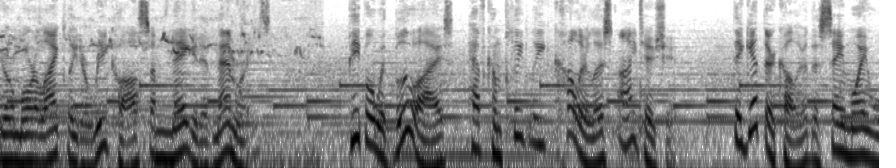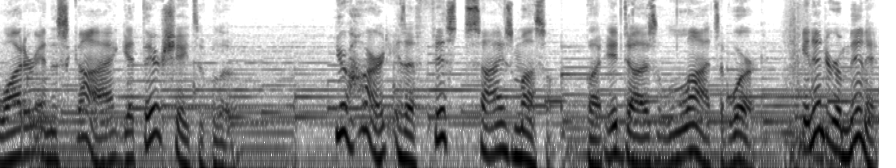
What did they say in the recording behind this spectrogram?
you're more likely to recall some negative memories. People with blue eyes have completely colorless eye tissue. They get their color the same way water and the sky get their shades of blue. Your heart is a fist sized muscle but it does lots of work. In under a minute,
